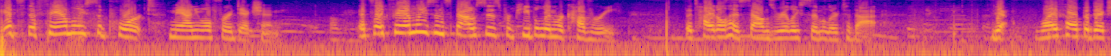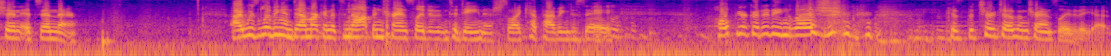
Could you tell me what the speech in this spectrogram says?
it's the family support manual for addiction. Okay. It's like Families and Spouses for People in Recovery. The title has sounds really similar to that. Yeah, Life Help Addiction, it's in there. I was living in Denmark and it's not been translated into Danish, so I kept having to say, Hope you're good at English, because the church hasn't translated it yet.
